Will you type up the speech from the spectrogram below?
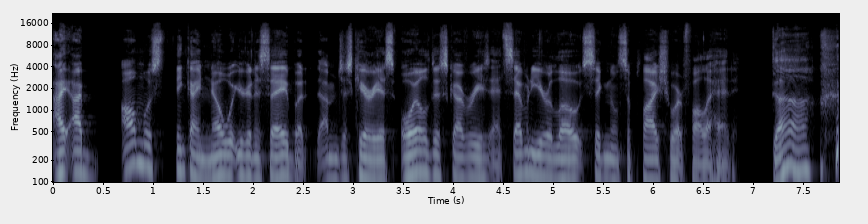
I, I almost think I know what you're going to say, but I'm just curious. Oil discoveries at 70 year low signal supply shortfall ahead. Duh.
